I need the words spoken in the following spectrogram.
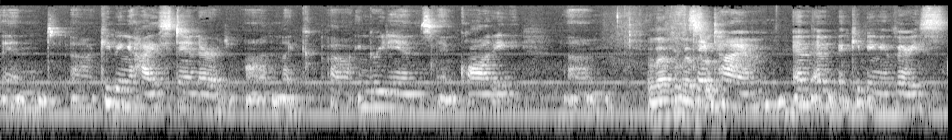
and uh, keeping a high standard on like uh, ingredients and quality um, Well, at the same the, time and, and, and keeping it very s-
